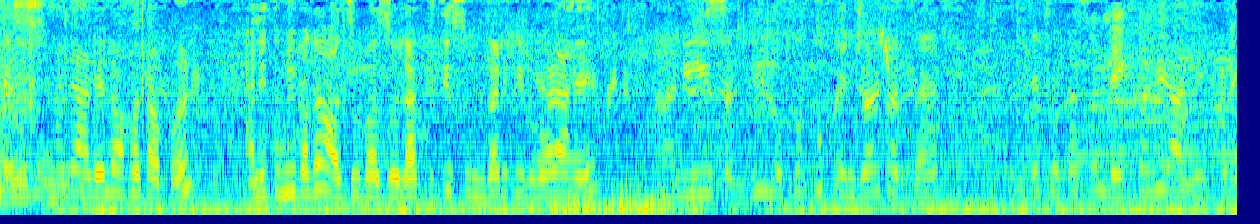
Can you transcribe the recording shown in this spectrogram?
पेंटिंगमध्ये आलेलो आहोत आपण. आणि तुम्ही बघा आजूबाजूला किती सुंदर हिरवळ आहे. आणि सगळी लोक खूप एन्जॉय करतायत. इथे छोटासा लेकही आहे इकडे.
